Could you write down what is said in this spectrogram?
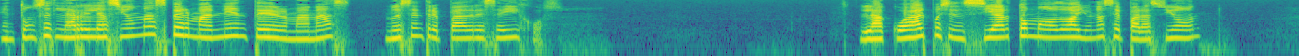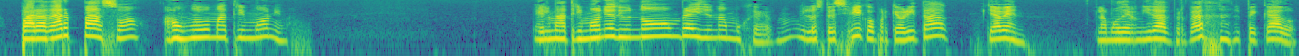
Entonces, la relación más permanente, hermanas, no es entre padres e hijos, la cual, pues en cierto modo, hay una separación para dar paso a un nuevo matrimonio. El matrimonio de un hombre y de una mujer, y lo especifico porque ahorita, ya ven, la modernidad, ¿verdad? El pecado.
